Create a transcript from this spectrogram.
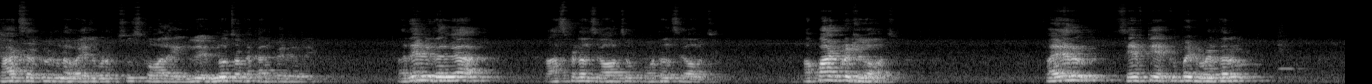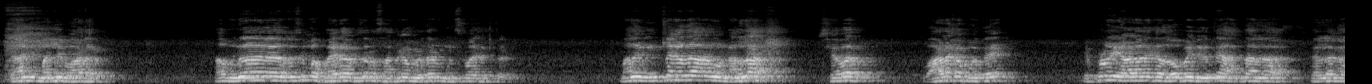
షార్ట్ సర్క్యూట్ ఉన్న వైర్లు కూడా చూసుకోవాలి. ఇందులో ఎన్నో చోట్ల కలిపేది అదేవిధంగా హాస్పిటల్స్ కావచ్చు హోటల్స్ కావచ్చు అపార్ట్మెంట్లు కావచ్చు. ఫైర్ సేఫ్టీ ఎక్విప్మెంట్ పెడతారు. దాన్ని మళ్ళీ వాడరు. ఆ ఉన్నదా లేదా చూసి మా ఫైర్ ఆఫీసర్ సంతకం పెడతాడు మున్సిపాలిటీ చెప్తాడు. మనం ఇంట్లో కదా నల్ల షవర్ వాడకపోతే ఎప్పుడో ఏడాదికి అది ఓపెన్ చేస్తే అంత అలా తెల్లగా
